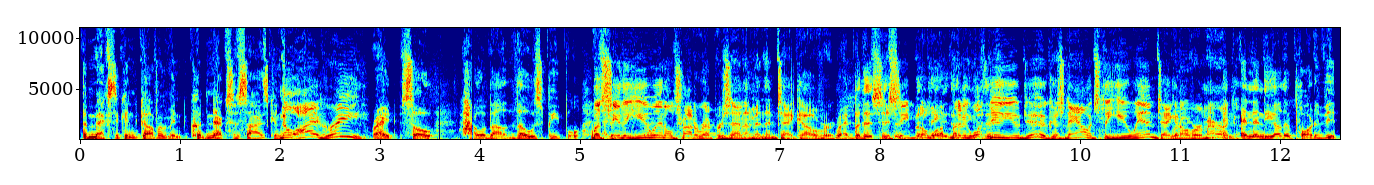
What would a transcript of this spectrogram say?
The Mexican government couldn't exercise control. No, I agree. Right? So, how about those people? But see, the UN will try to represent them and then take over. Right, but this is see, the but, what, the but I mean, what do you do? Because now it's the UN taking over America. And then the other part of it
